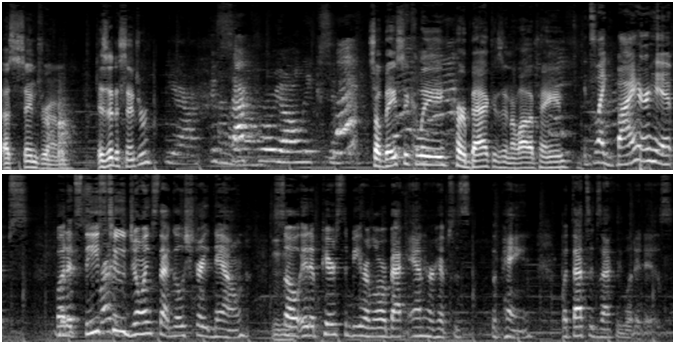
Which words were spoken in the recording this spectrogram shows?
a syndrome. Is it a syndrome? Yeah, it's sacroiliac syndrome. So basically, her back is in a lot of pain. It's like by her hips, but, But it's, it's these spreading. two joints that go straight down. Mm-hmm. So it appears to be her lower back and her hips is the pain, but that's exactly what it is.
